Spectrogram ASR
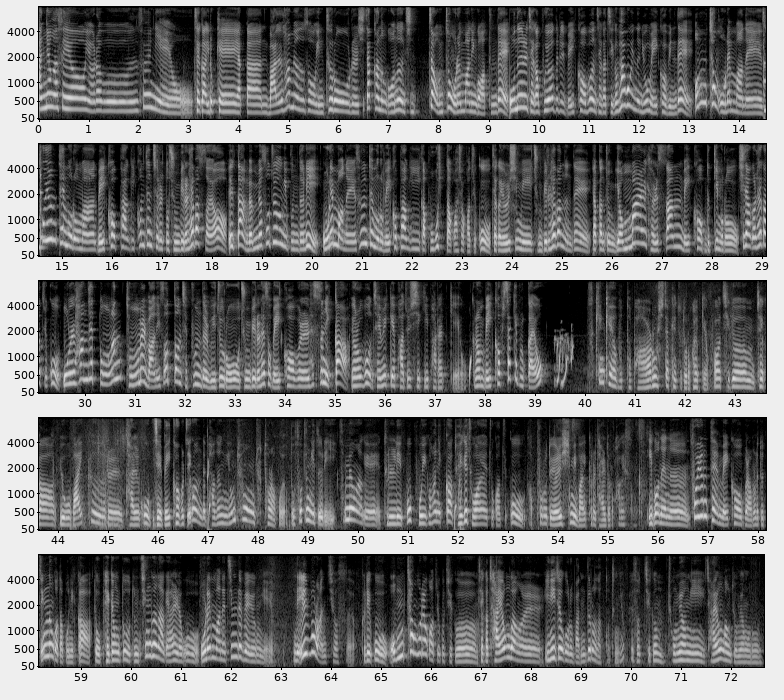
안녕하세요 여러분. 소윤이에요. 제가 이렇게 약간 말하면서 인트로를 시작하는 거는 진짜 진짜 엄청 오랜만인 것 같은데 오늘 제가 보여드릴 메이크업은 제가 지금 하고 있는 이 메이크업인데 엄청 오랜만에 소윤템으로만 메이크업하기 컨텐츠를 또 준비를 해봤어요. 일단 몇몇 소중이 분들이 오랜만에 소윤템으로 메이크업하기가 보고 싶다고 하셔가지고 제가 열심히 준비를 해봤는데 약간 좀 연말 결산 메이크업 느낌으로 시작을 해가지고 올 한 해 동안 정말 많이 썼던 제품들 위주로 준비를 해서 메이크업을 했으니까 여러분 재밌게 봐주시기 바랄게요. 그럼 메이크업 시작해볼까요? 스킨케어부터 바로 시작해주도록 할게요. 아, 지금 제가 이 마이크를 달고 이제 메이크업을 찍었는데 반응이 엄청 좋더라고요. 또 소중이들이 선명하게 들리고 보이고 하니까 되게 좋아해줘가지고 앞으로도 열심히 마이크를 달도록 하겠습니다. 이번에는 소윤템 메이크업을 아무래도 찍는 거다 보니까 또 배경도 좀 친근하게 하려고 오랜만에 침대 배경이에요. 근데 일부러 안 치웠어요. 그리고 엄청 흐려가지고 지금 제가 자연광을 인위적으로 만들어놨거든요. 그래서 지금 조명이 자연광 조명으로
